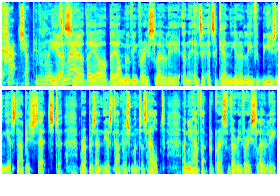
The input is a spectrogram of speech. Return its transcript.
catch up in ways. yes, well. yeah, they are. They are moving very slowly, and it's, it's again, you know, leave, using the established sets to represent the establishment has helped, and you have that progress very, very slowly.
